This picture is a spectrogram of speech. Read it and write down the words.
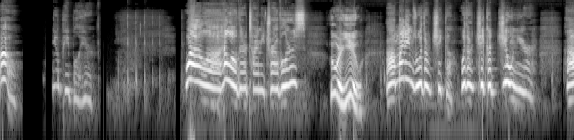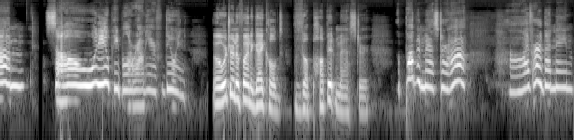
oh, new people here. Well, uh, hello there, tiny travelers. Who are you? Uh, my name's Withered Chica, Withered Chica Junior. Um, so what are you people around here doing? Oh, we're trying to find a guy called the Puppet Master. The Puppet Master, huh? Oh, I've heard that name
